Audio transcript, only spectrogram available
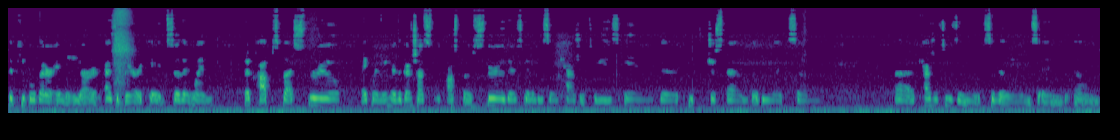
the people that are in the ER as a barricade, so that when the cops bust through, like when they hear the gunshots, the cops bust through. There's going to be some casualties in the just um, there'll be like some uh, casualties in like civilians and um,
